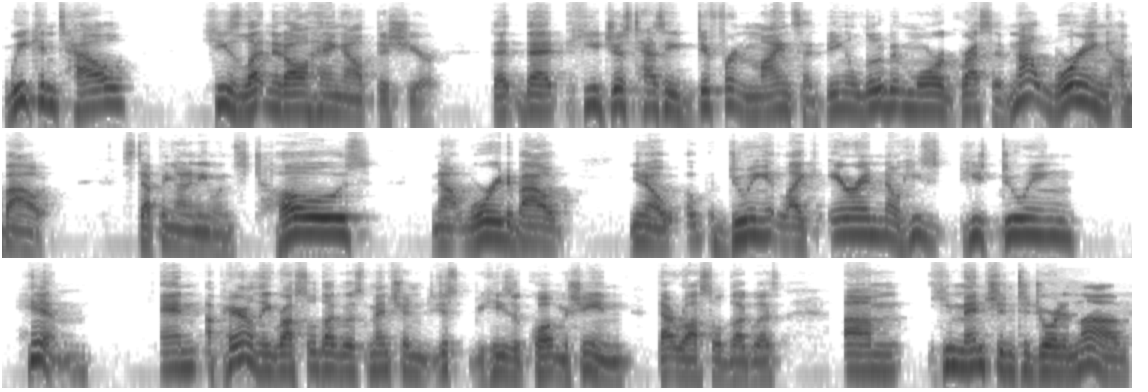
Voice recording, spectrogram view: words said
we can tell he's letting it all hang out this year. That that he just has a different mindset, being a little bit more aggressive, not worrying about stepping on anyone's toes, not worried about, you know, doing it like Aaron. No, he's he's doing him. And apparently Rasul Douglas mentioned just he's a quote machine, that Rasul Douglas. Um, he mentioned to Jordan Love,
